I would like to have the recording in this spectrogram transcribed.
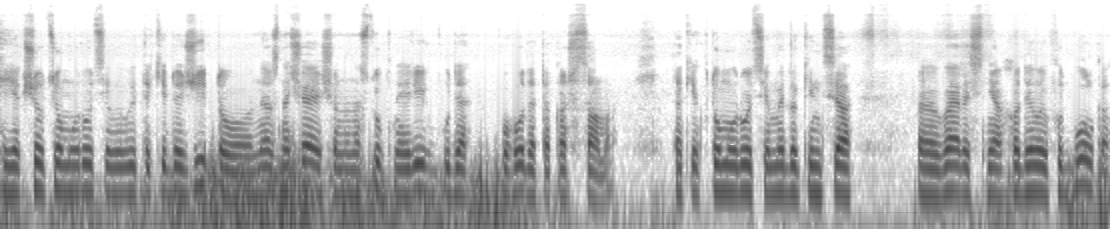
І якщо в цьому році лили такі дожі, то не означає, що на наступний рік буде погода така ж сама. Так як в тому році ми до кінця е, вересня ходили в футболках,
